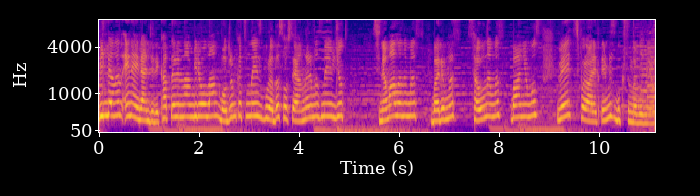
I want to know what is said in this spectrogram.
Villanın en eğlenceli katlarından biri olan bodrum katındayız. Burada sosyal alanlarımız mevcut. Sinema alanımız, barımız, saunamız, banyomuz ve spor aletlerimiz bu kısımda bulunuyor.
